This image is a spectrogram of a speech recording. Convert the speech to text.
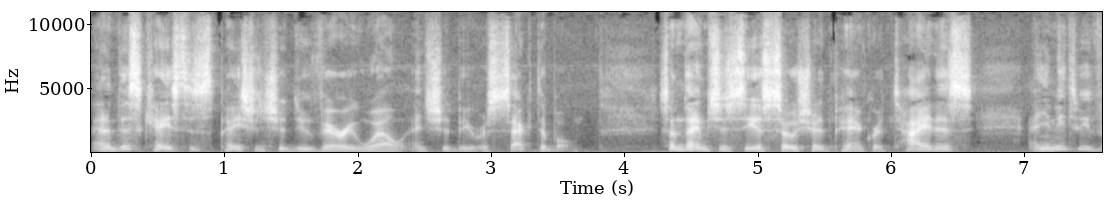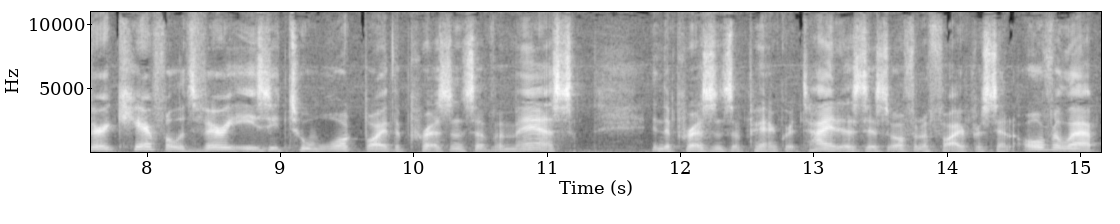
And in this case, this patient should do very well and should be resectable. Sometimes you see associated pancreatitis, and you need to be very careful. It's very easy to walk by the presence of a mass in the presence of pancreatitis. There's often a 5% overlap,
